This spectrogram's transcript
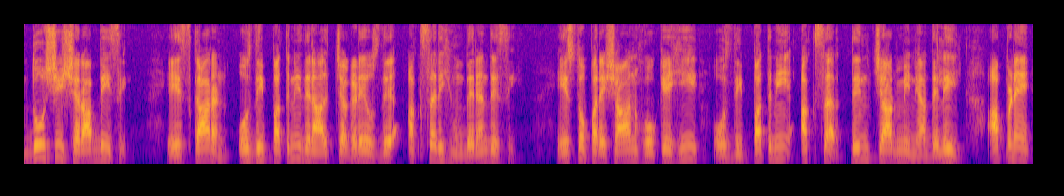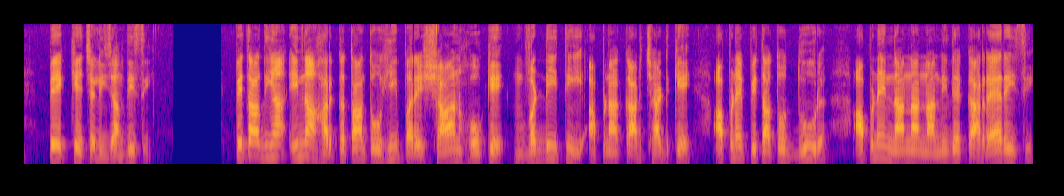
ਦੋਸ਼ੀ ਸ਼ਰਾਬੀ ਸੀ। ਇਸ ਕਾਰਨ ਉਸ ਦੀ ਪਤਨੀ ਦੇ ਨਾਲ ਝਗੜੇ ਉਸ ਦੇ ਅਕਸਰ ਹੀ ਹੁੰਦੇ ਰਹਿੰਦੇ ਸੀ। ਇਸ ਤੋਂ ਪਰੇਸ਼ਾਨ ਹੋ ਕੇ ਹੀ ਉਸ ਦੀ ਪਤਨੀ ਅਕਸਰ 3-4 ਮਹੀਨਿਆਂ ਦੇ ਲਈ ਆਪਣੇ ਪੇਕੇ ਚਲੀ ਜਾਂਦੀ ਸੀ। ਪਿਤਾ ਦੀਆਂ ਇਨ੍ਹਾਂ ਹਰਕਤਾਂ ਤੋਂ ਹੀ ਪਰੇਸ਼ਾਨ ਹੋ ਕੇ ਵੱਡੀ ਧੀ ਆਪਣਾ ਘਰ ਛੱਡ ਕੇ ਆਪਣੇ ਪਿਤਾ ਤੋਂ ਦੂਰ ਆਪਣੇ ਨਾਨਾ ਨਾਨੀ ਦੇ ਘਰ ਰਹਿ ਰਹੀ ਸੀ।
